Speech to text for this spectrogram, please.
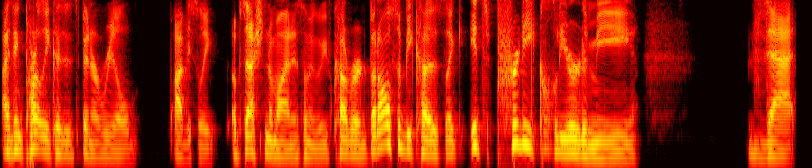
I think partly because it's been a real obviously obsession of mine and something we've covered, but also because like it's pretty clear to me that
